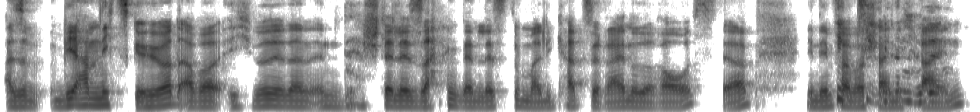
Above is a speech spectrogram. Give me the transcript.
Also wir haben nichts gehört, aber ich würde dann in der Stelle sagen, dann lässt du mal die Katze rein oder raus. Ja, in dem Fall wahrscheinlich rein.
